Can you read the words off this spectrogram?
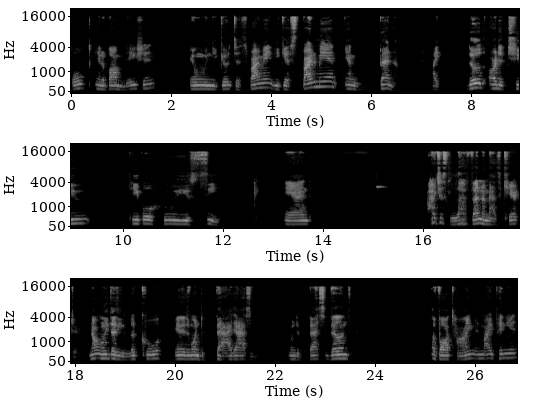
Hulk and Abomination. And when you go to Spider Man, you get Spider Man and Venom. Like, those are the two people who you see. And I just love Venom as a character. Not only does he look cool and is one of the badass, one of the best villains of all time, in my opinion,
